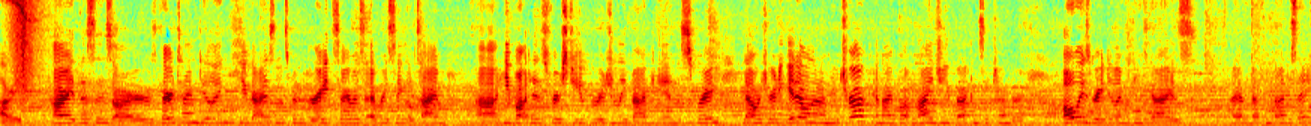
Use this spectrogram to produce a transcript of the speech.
Alright. Alright, this is our third time dealing with you guys and it's been great service every single time. Uh, he bought his first Jeep originally back in the spring. Now we're trying to get it on a new truck and I bought my Jeep back in September. Always great dealing with these guys. I have nothing bad to say.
